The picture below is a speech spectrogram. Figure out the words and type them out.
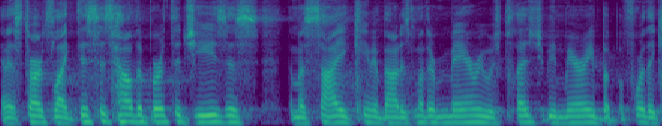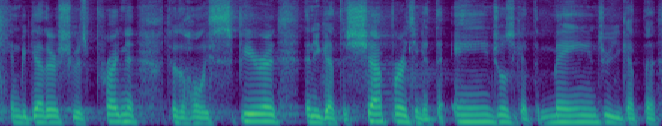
And it starts like, this is how the birth of Jesus, the Messiah, came about. His mother Mary was pledged to be married, but before they came together, she was pregnant through the Holy Spirit. Then you got the shepherds, you got the angels, you got the manger, you got the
